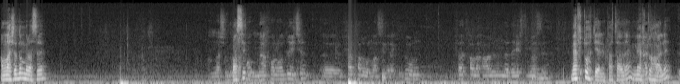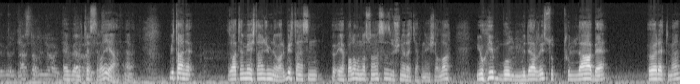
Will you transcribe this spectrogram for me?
Anlaşıldı mı burası? Anlaşıldı. Basit. Mefhul, mefhul olduğu için e, fethalı olması gerekirdi. Onun fethalı halinin de değiştirmesi Meftuh diyelim fethal değil mi? Meftuh hali. Evvel kesralı ya. Evvel kesra ya. Evet. Bir tane zaten beş tane cümle var. Bir tanesini yapalım. Ondan sonra siz düşünerek yapın inşallah. Yuhibbul müderrisu tullabe öğretmen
